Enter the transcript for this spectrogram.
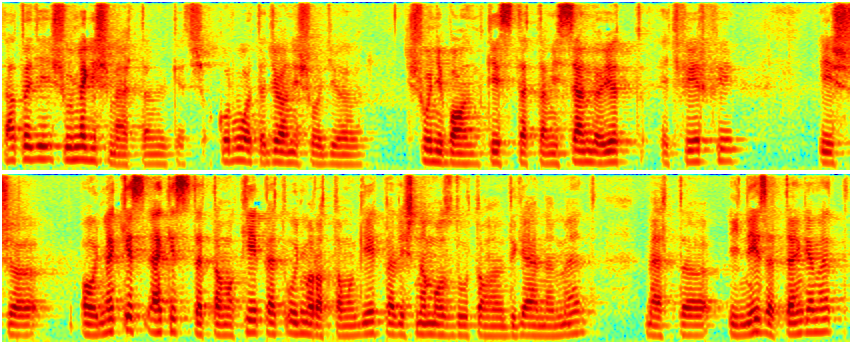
Tehát, hogy és úgy megismertem őket. És akkor volt egy olyan is, hogy ö, sunyiban készítettem, és szembe jött egy férfi, és ö, ahogy megkész, elkészítettem a képet, úgy maradtam a géppel, és nem mozdultam, ameddig el nem ment, mert ö, így nézett engemet,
